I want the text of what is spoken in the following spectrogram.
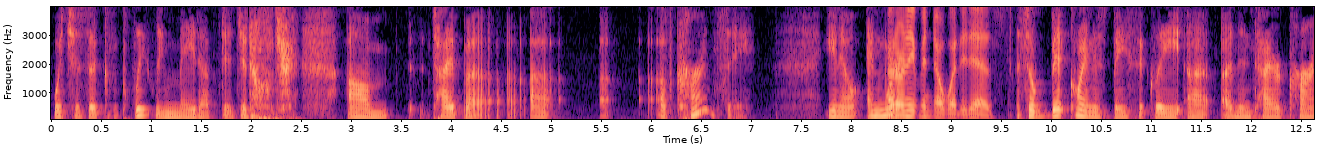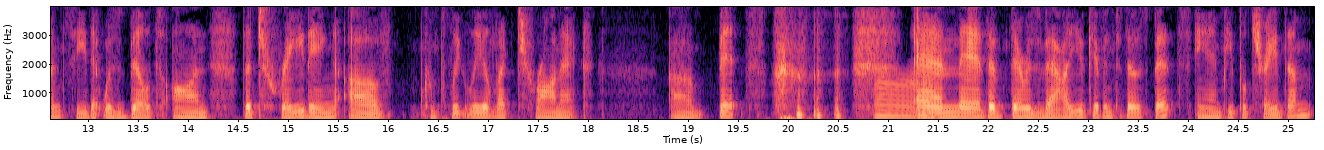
which is a completely made up digital um, type of, uh, uh, of currency you know and I don't even know what it is. so Bitcoin is basically uh, an entire currency that was built on the trading of completely electronic um, bits, and they, the, there was value given to those bits, and people trade them,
